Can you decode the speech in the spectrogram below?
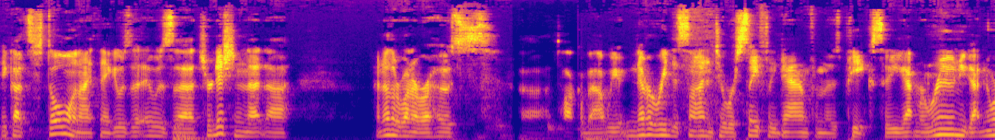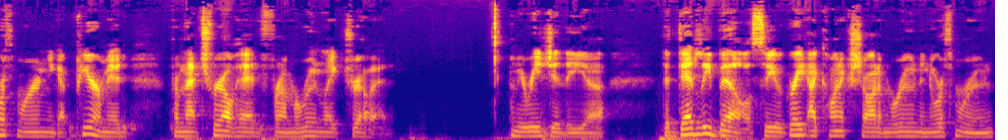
it got stolen. I think it was a, it was a tradition that uh, another one of our hosts uh, talk about. We never read the sign until we're safely down from those peaks. So you got Maroon, you got North Maroon, you got Pyramid from that trailhead from Maroon Lake Trailhead. Let me read you the uh, the deadly bells. So you have a great iconic shot of Maroon and North Maroon.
